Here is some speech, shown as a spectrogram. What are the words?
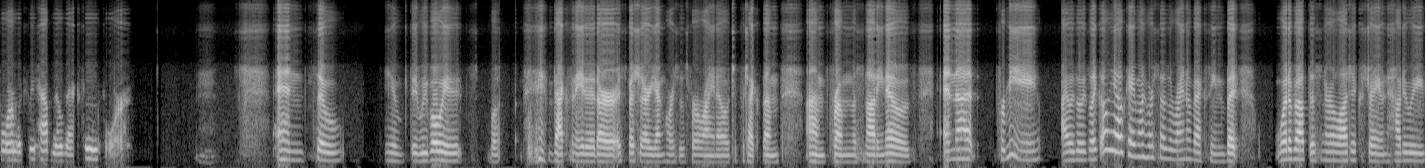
form, which we have no vaccine for. And so, you know, we've always vaccinated our, especially our young horses for rhino to protect them um, from the snotty nose. And that, for me, I was always like, oh yeah, okay, my horse has a rhino vaccine. But what about this neurologic strain? How do we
